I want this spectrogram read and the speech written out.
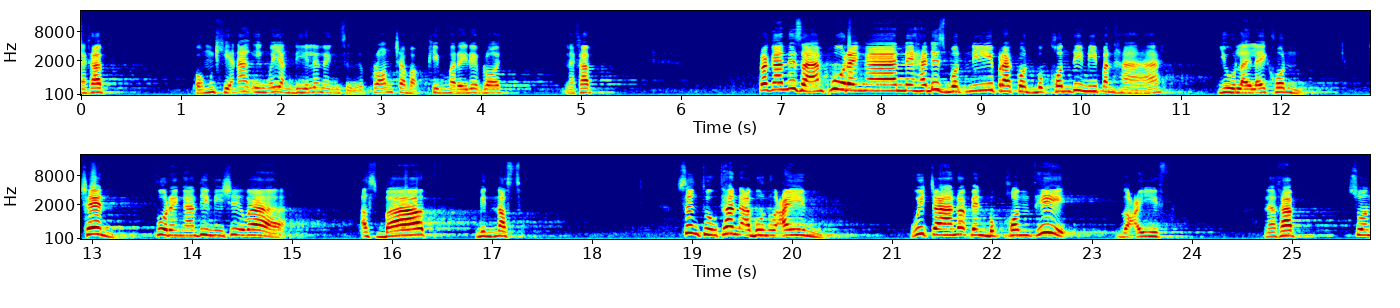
นะครับ ผมเขียนอ้างอิงไว้อย่างดีแล้วในหนังสือ พร้อมฉบับพิมพ์อะไรเรียบร้อยนะครับ ประการที่สามผู้รายงานในฮะดิษบทนี้ปรากฏบุคคลที่มีปัญหาอยู่หลาย ๆ คน เช่น ผู้รายงานที่มีชื่อว่าอัสบาบบินนัสซึ่งถูกท่านอบูนุอิมวิจารณ์ว่าเป็นบุคคลที่ดอยฟนะครับ ส่วน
